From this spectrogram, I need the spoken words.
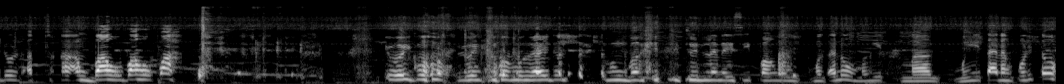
idol. At saka ang baho-baho pa. Iwan ko, iwan ko mga idol kung bakit dito nila naisipang mag, mag ano, mag, mag, mangita ng pulto.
